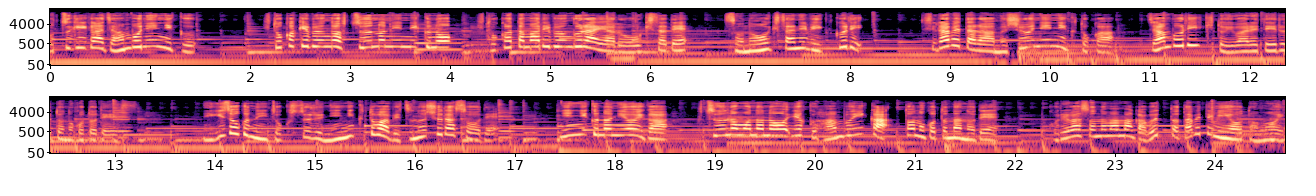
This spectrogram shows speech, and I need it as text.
お次がジャンボニンニク。1かけ分が普通のニンニクの1塊分ぐらいある大きさでその大きさにびっくり。調べたら無臭ニンニクとかジャンボリーキと言われているとのことです。ネギ族に属するニンニクとは別の種だそうでニンニクの匂いが普通のものの約半分以下とのことなのでこれはそのままガブッと食べてみようと思い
